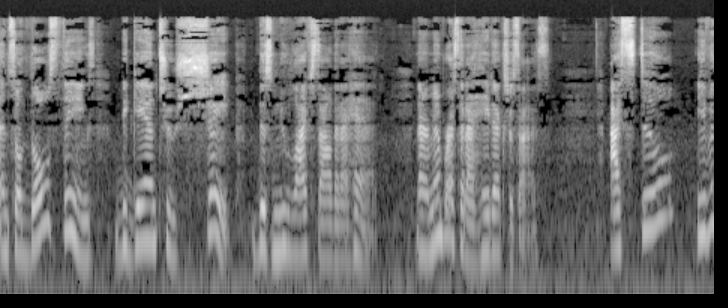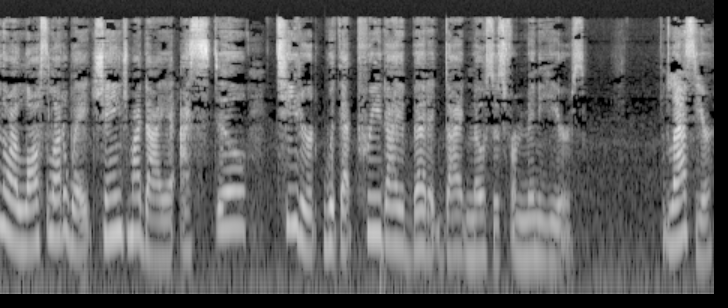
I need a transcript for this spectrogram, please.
And so those things began to shape this new lifestyle that I had. Now, remember, I said I hate exercise. I still, even though I lost a lot of weight, changed my diet, I still teetered with that pre diabetic diagnosis for many years. Last year,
